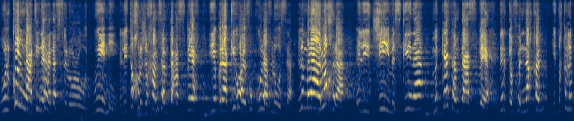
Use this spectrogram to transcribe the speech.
والكل نعطيناها نفس الوعود ويني؟ اللي تخرج الخمسة متاع الصباح يبراكيوها يفكوا لها فلوسها. المرأة الأخرى اللي تجي مسكينة من متاع الصباح. تركب في النقل يتقلب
